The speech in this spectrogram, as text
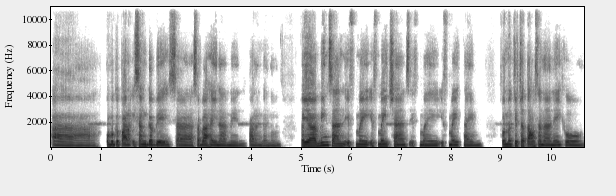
ah, kumbaga parang isang gabi sa sa bahay namin, parang gano'n. Kaya minsan if may if may chance, if may if may time, so nagcha-chat ako sa nanay ko,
